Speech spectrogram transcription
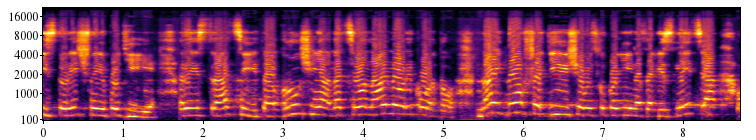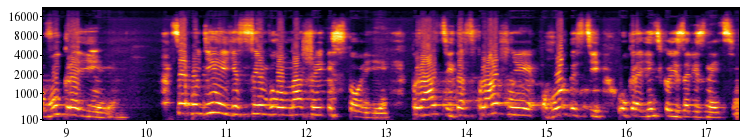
історичної події, реєстрації та вручення національного рекорду найдовша діюча вузькоколійна залізниця в Україні. Ця подія є символом нашої історії, праці та справжньої гордості української залізниці.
